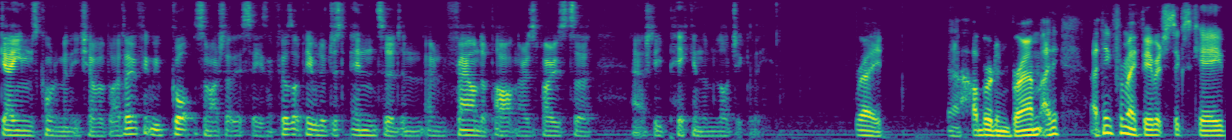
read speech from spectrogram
games complement each other. But I don't think we've got so much like this season. It feels like people have just entered and, and found a partner as opposed to actually picking them logically. Right. Uh, Hubbard and Brehm. I think I think for my favorite 6K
